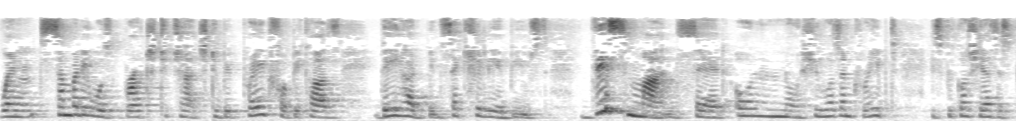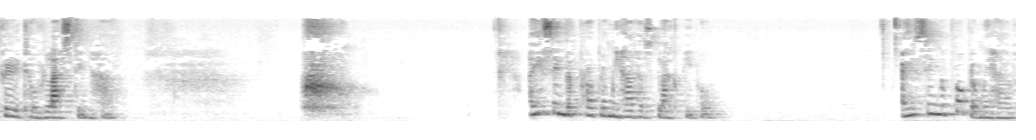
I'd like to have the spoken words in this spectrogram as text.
when somebody was brought to church to be prayed for because they had been sexually abused, this man said, oh no, no, she wasn't raped. It's because she has a spirit of lust in her. Are you seeing the problem we have as black people? Are you seeing the problem we have?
